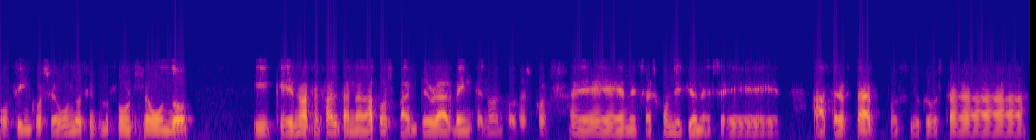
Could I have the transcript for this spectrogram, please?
o 5 segundos incluso un segundo y que no hace falta nada pues para empeorar 20 no entonces pues eh, en esas condiciones eh, acertar, pues yo creo que está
